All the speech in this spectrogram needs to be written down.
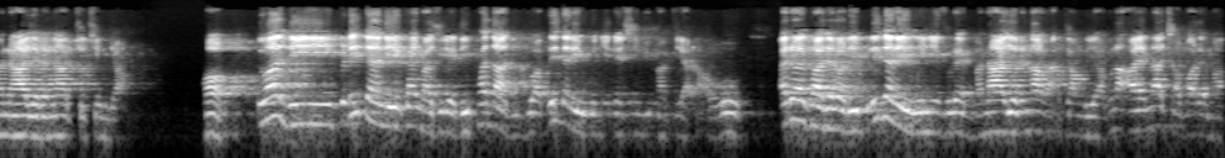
မနာယရဏဖြစ်ခြင်းကြောင့် ဟောသူကဒီပဋိတန်တွေအခိုက်မှာရှိတဲ့ဒီဖတ်တာဒီသူကပဋိတန်တွေဝิญဉ်နဲ့ရှင်းပြီးမှပြရတာဟုတ်အဲ့တော့အခါကျတော့ဒီပဋိတန်တွေဝิญဉ်ဆိုတဲ့မနာယရဏကအကြောင်းတရားခုနအာယနာ6ပါးထဲမှာ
